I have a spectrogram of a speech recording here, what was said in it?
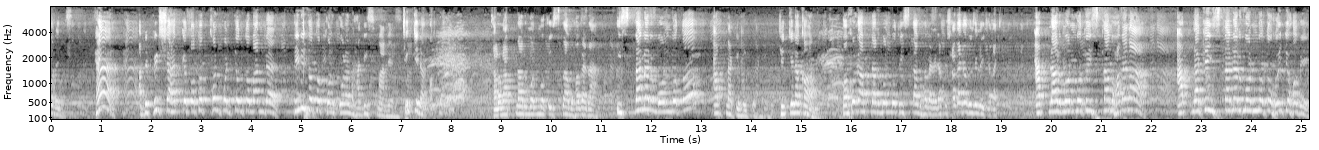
করে দিচ্ছে হ্যাঁ আপনি পীর সাহেবকে ততক্ষণ পর্যন্ত মানবেন, তিনি ততক্ষণ কোরআন, হাদিস মানেন, ঠিক কিনা কথা? কারণ আপনার মন মতো ইসলাম হবে না। ইসলামের মন মতো আপনাকে হইতে হবে। ঠিক কিনা কন? কখনো আপনার মন মতো ইসলাম হবে না। আপনি সাদা কাগজে লেখা রাখেন। আপনার মন মতো ইসলাম হবে না। আপনাকে ইসলামের মন মতো হইতে হবে।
